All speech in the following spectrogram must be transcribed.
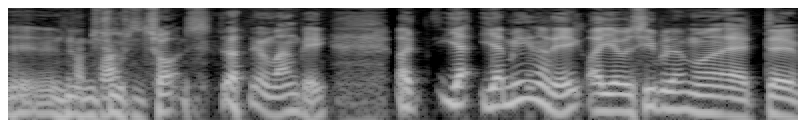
øh, nogle tusind tons, så er det jo mange penge. Og jeg, jeg mener det ikke, og jeg vil sige på den måde, at øh,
